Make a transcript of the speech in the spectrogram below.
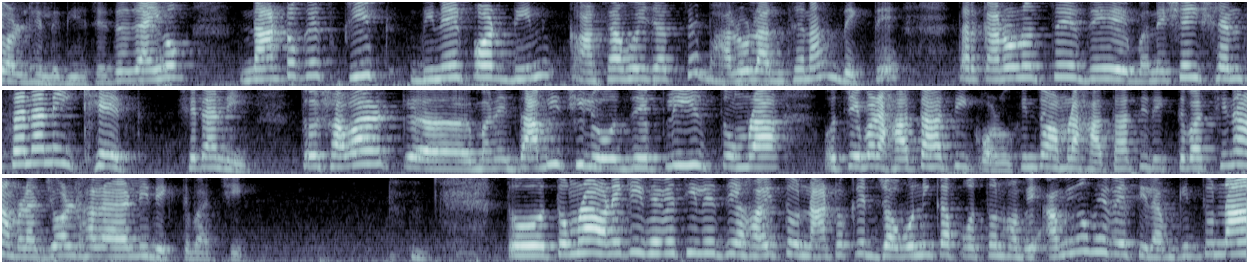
জল ঢেলে দিয়েছে। তো যাই হোক, নাটকের স্ক্রিপ্ট দিনের পর দিন কাঁচা হয়ে যাচ্ছে, ভালো লাগছে না দেখতে। তার কারণ হচ্ছে যে মানে সেই সেন্সানা নেই, ক্ষেত, সেটা নেই। তো সবার মানে দাবি ছিল যে, প্লিজ তোমরা হচ্ছে এবার হাতাহাতি করো। কিন্তু আমরা হাতাহাতি দেখতে পাচ্ছি না, আমরা জল ঢালাঢালি দেখতে পাচ্ছি। তো তোমরা অনেকেই ভেবেছিলে যে হয়তো নাটকের জবনিকা পতন হবে। আমিও ভেবেছিলাম, কিন্তু না।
